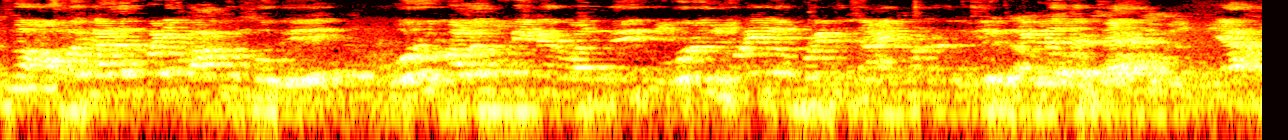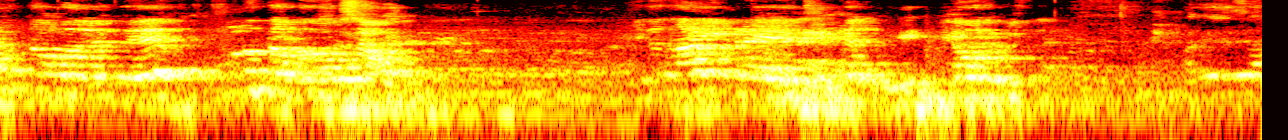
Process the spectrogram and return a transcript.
ஸோ அவங்க கணக்குப்படி பார்க்கும்போது ஒரு பழங்குடியினர் வந்து ஒரு துறையில போயிட்டு ஜாயின் பண்றதுக்கு கிட்டத்தட்ட இருநூத்தி இருந்து முன்னூத்தி வருஷம் ஆகும் இதுதான் இன்றைய சிக்கல் ஸோ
